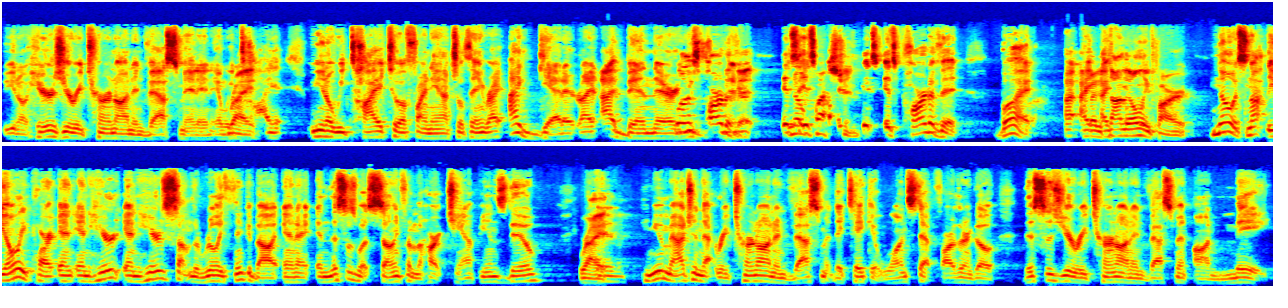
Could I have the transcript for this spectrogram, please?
you know, here's your return on investment. And, and we right. tie it, you know, we tie it to a financial thing, right? I get it, right? I've been there. Well, it's part of it. It's, no it's, question. It's, it's part of it. But I, but it's I, not I, the only part. No, it's not the only part. And and here and here's something to really think about. And I, and this is what selling from the heart champions do. Right. And can you imagine that return on investment? They take it one step farther and go, "This is your return on investment on me.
